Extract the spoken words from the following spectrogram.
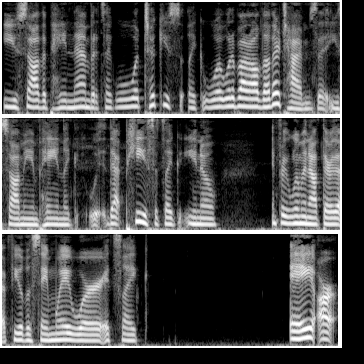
you, saw the pain then, but it's like, well, what took you? So, like, what what about all the other times that you saw me in pain? Like w- that piece. It's like you know, and for the women out there that feel the same way, where it's like, a are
